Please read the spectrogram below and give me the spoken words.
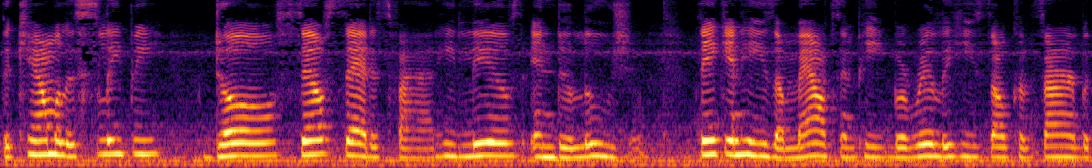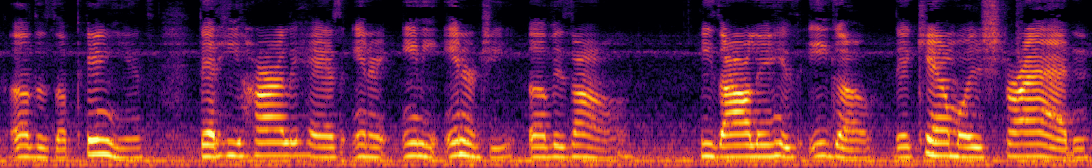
The camel is sleepy, dull, self-satisfied. He lives in delusion, thinking he's a mountain peak, but really he's so concerned with others' opinions that he hardly has any energy of his own. He's all in his ego. That camel is striding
